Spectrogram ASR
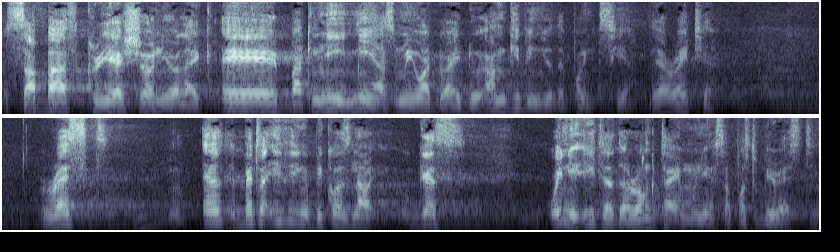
Sabbath, creation. You're like, eh, but me, me as me, what do I do? I'm giving you the points here. They are right here. Rest, better eating, because now, guess, when you eat at the wrong time, when you're supposed to be resting,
